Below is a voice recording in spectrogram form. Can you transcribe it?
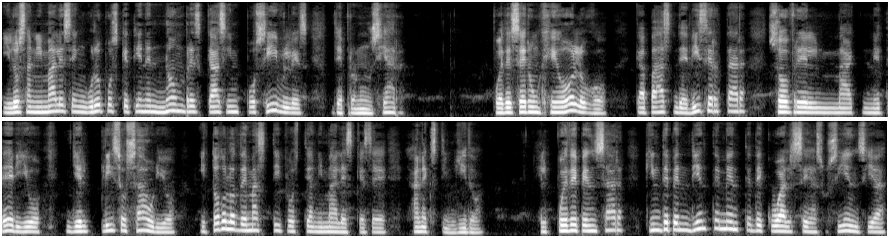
y los animales en grupos que tienen nombres casi imposibles de pronunciar. Puede ser un geólogo capaz de disertar sobre el magneterio y el plisosaurio y todos los demás tipos de animales que se han extinguido. Él puede pensar que independientemente de cuál sea su ciencia,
